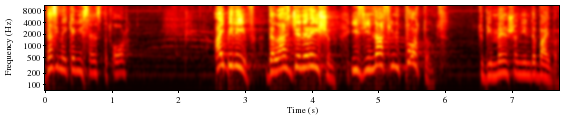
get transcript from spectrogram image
Does it make any sense at all? I believe the last generation is enough important to be mentioned in the Bible.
